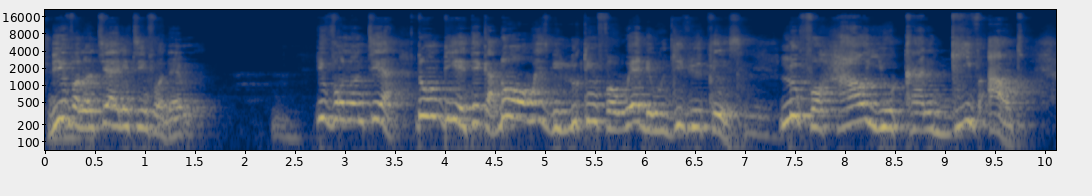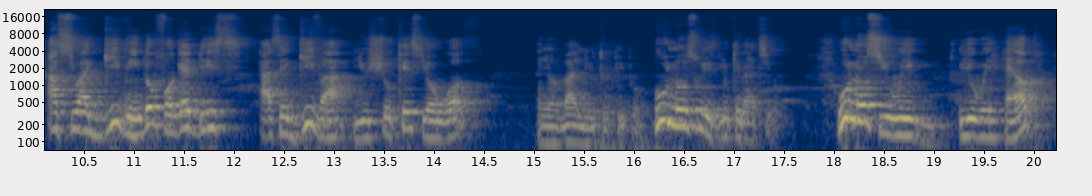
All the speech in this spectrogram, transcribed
Do you volunteer anything for them? You volunteer. Don't be a taker. Don't always be looking for where they will give you things. Look for how you can give out. As you are giving, don't forget this. As a giver, you showcase your worth and your value to people. Who knows who is looking at you? Who knows you will you will help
